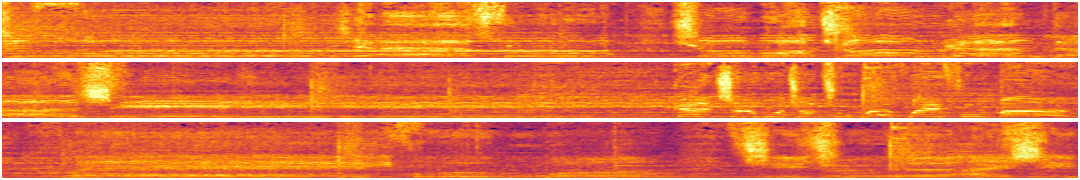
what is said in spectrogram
主耶稣，触摸众人的心，更深的呼求，主来恢复吗？起初的爱心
